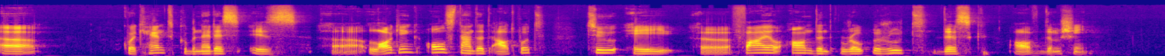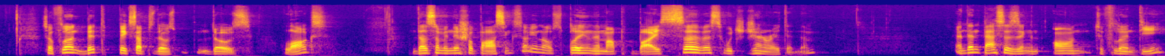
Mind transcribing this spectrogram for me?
Uh, quick hint, Kubernetes is uh, logging all standard output to a uh, file on the root disk of the machine. So FluentBit picks up those, those logs, does some initial parsing, so you know, splitting them up by service which generated them, and then passes it on to FluentD.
